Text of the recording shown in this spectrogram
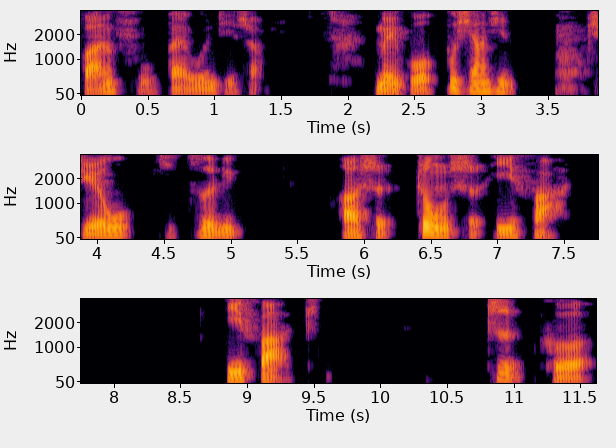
反腐败问题上，美国不相信觉悟与自律，而是重视以法、以法治和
